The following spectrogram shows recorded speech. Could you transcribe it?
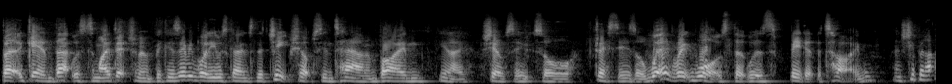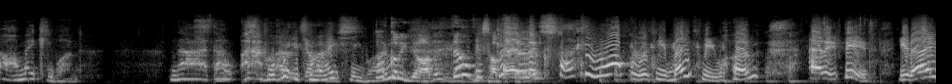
But again, that was to my detriment because everybody was going to the cheap shops in town and buying, you know, shell suits or dresses or whatever it was that was big at the time. And she'd be like, "Oh, I'll make you one." Nah, I don't, I don't want you to make me one. I've got a yard of velvet It's going to look upstairs. fucking awful if you make me one. And it did, you know?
